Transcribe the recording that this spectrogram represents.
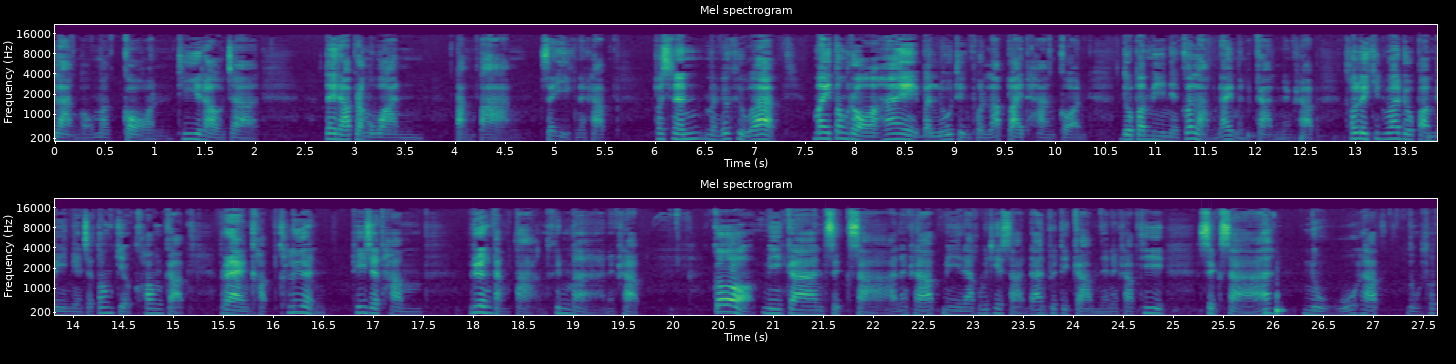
หลั่งออกมาก่อนที่เราจะได้รับรางวัลต่างๆซะอีกนะครับ เพราะฉะนั้นมันก็คือว่าไม่ต้องรอให้บรรลุถึงผลลัพธ์ปลายทางก่อน โดปามีนเนี่ยก็หลั่งได้เหมือนกันนะครับเขาเลยคิดว่าโดปามีนเนี่ยจะต้องเกี่ยวข้องกับแรงขับเคลื่อนที่จะทำเรื่องต่างๆขึ้นมานะครับก็มีการศึกษานะครับ มีนักวิทยาศาสตร์ด้านพฤติกรรมเนี่ยนะครับที่ศึกษาหนูครับ หนูทด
